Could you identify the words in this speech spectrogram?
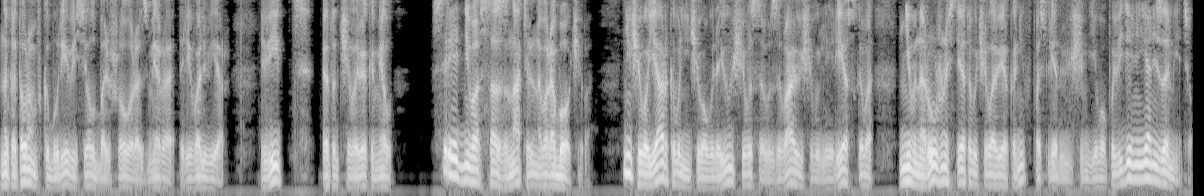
на котором в кобуре висел большого размера револьвер. Вид этот человек имел среднего сознательного рабочего. Ничего яркого, ничего выдающегося, вызывающего или резкого ни в наружности этого человека, ни в последующем его поведении я не заметил.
